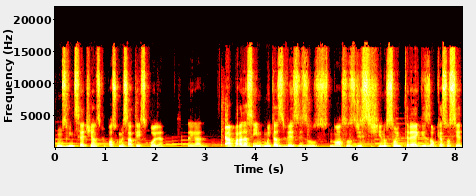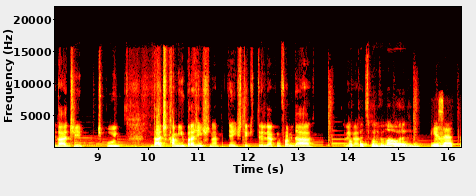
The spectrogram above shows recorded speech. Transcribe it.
com uns 27 anos, que eu posso começar a ter escolha, tá ligado? É uma parada assim, muitas vezes os nossos destinos são entregues ao que a sociedade, tipo, dá de caminho pra gente, né? E a gente tem que trilhar conforme dá, tá ligado? tá disponível na hora ali, né? exato.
